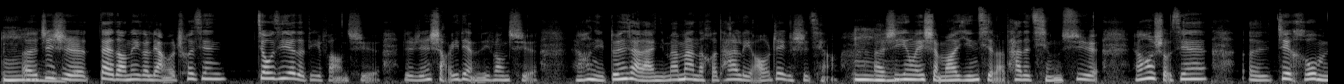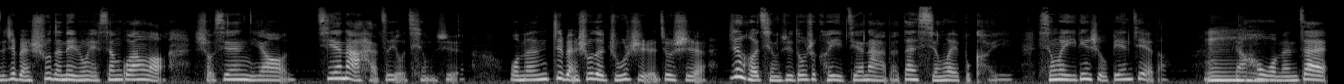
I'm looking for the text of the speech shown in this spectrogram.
呃，这是带到那个两个车间。交接的地方去，就人少一点的地方去，然后你蹲下来，你慢慢的和他聊这个事情，呃，是因为什么引起了他的情绪？然后首先，呃，这和我们的这本书的内容也相关了。首先，你要接纳孩子有情绪。我们这本书的主旨就是，任何情绪都是可以接纳的，但行为不可以，行为一定是有边界的。嗯，然后我们再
